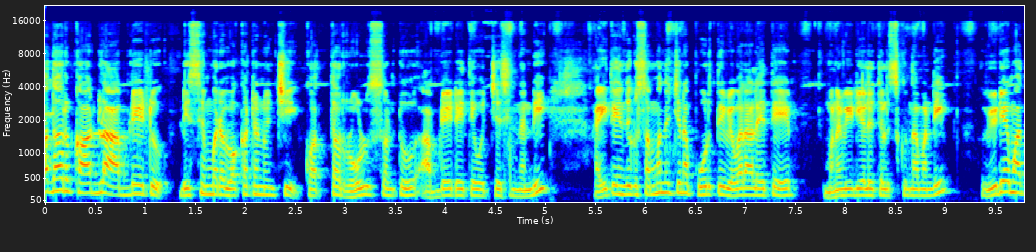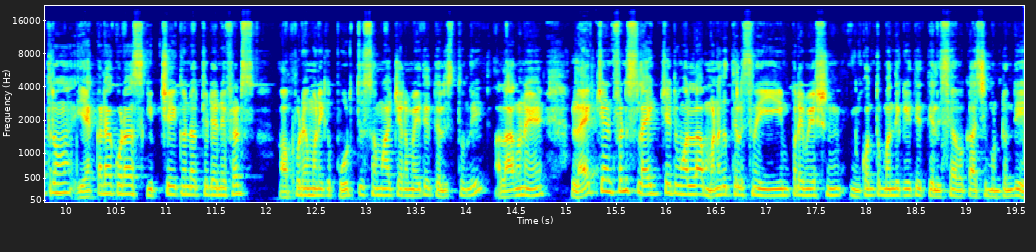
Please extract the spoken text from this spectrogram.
ఆధార్ కార్డుల అప్డేటు డిసెంబర్ ఒకటి నుంచి కొత్త రూల్స్ అంటూ అప్డేట్ అయితే వచ్చేసిందండి. అయితే ఇందుకు సంబంధించిన పూర్తి వివరాలు అయితే మన వీడియోలో తెలుసుకుందామండి. వీడియో మాత్రం ఎక్కడా కూడా స్కిప్ చేయకుండా చూడండి ఫ్రెండ్స్. అప్పుడే మనకి పూర్తి సమాచారం అయితే తెలుస్తుంది. అలాగనే లైక్ చేయండి ఫ్రెండ్స్. లైక్ చేయడం వల్ల మనకు తెలిసిన ఈ ఇన్ఫర్మేషన్ ఇంకొంతమందికి అయితే తెలిసే అవకాశం ఉంటుంది.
